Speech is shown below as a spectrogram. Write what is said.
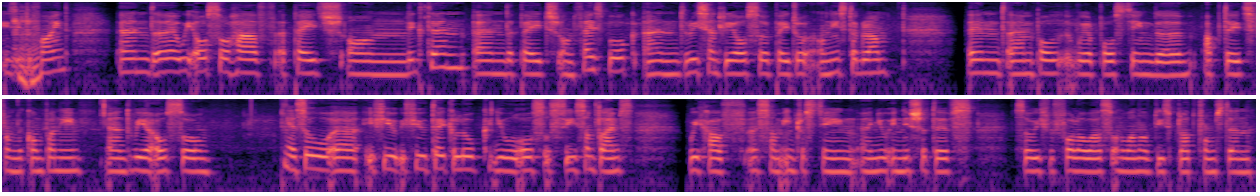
easy mm-hmm. to find. And uh, we also have a page on LinkedIn and a page on Facebook, and recently also a page on Instagram. And um, po- we are posting the updates from the company, and we are also yeah. So uh, if you if you take a look, you will also see sometimes we have uh, some interesting uh, new initiatives. So if you follow us on one of these platforms, then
